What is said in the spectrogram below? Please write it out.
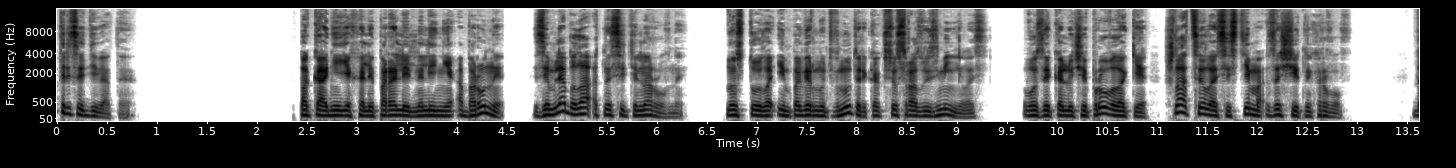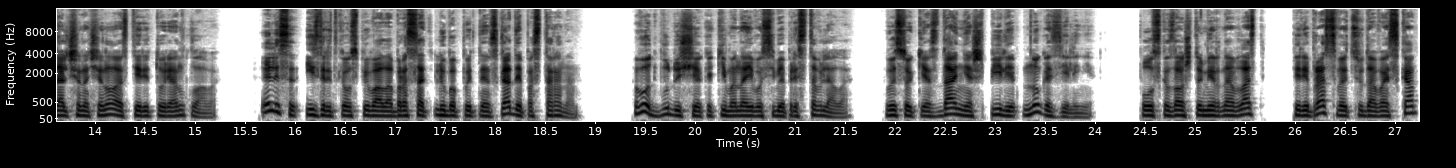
39. Пока они ехали параллельно линии обороны, земля была относительно ровной. Но стоило им повернуть внутрь, как все сразу изменилось. Возле колючей проволоки шла целая система защитных рвов. Дальше начиналась территория анклава. Эллисон изредка успевала бросать любопытные взгляды по сторонам. Вот будущее, каким она его себе представляла. Высокие здания, шпили, много зелени. Пол сказал, что мирная власть перебрасывает сюда войска,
